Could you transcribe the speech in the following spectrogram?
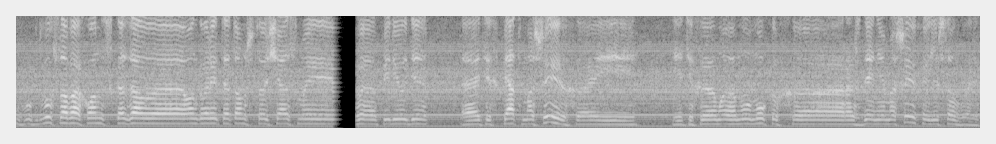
в в двух словах он сказал, э, он говорит о том, что сейчас мы в периоде э, этих пят Машиих э, и этих э, муках э, рождения Машиха, или что он говорит?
